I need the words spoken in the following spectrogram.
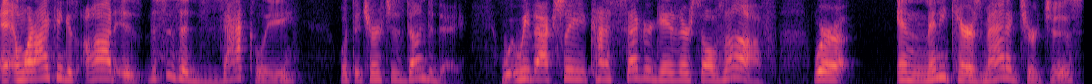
And what I think is odd is this is exactly what the church has done today. We've actually kind of segregated ourselves off. Where in many charismatic churches,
